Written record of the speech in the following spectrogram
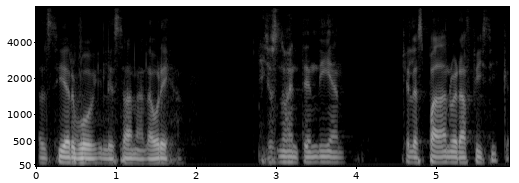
al siervo y le sana la oreja. Ellos no entendían que la espada no era física,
